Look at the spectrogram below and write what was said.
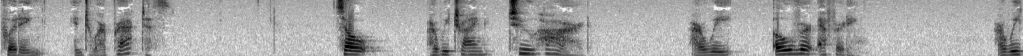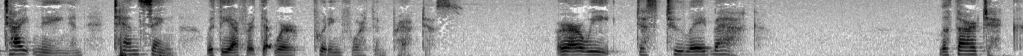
putting into our practice. So, are we trying too hard? Are we over efforting? Are we tightening and tensing with the effort that we're putting forth in practice? Or are we just too laid back, lethargic?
